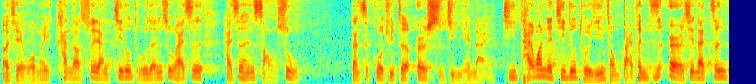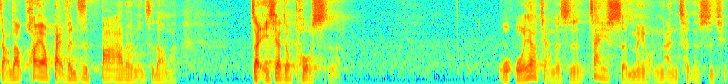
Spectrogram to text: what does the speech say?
而且我们看到，虽然基督徒人数还是还是很少数，但是过去这二十几年来，基台湾的基督徒已经从百分之二，现在增长到快要百分之八了，你知道吗？再一下就破十了。我我要讲的是，在神没有难成的事情。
